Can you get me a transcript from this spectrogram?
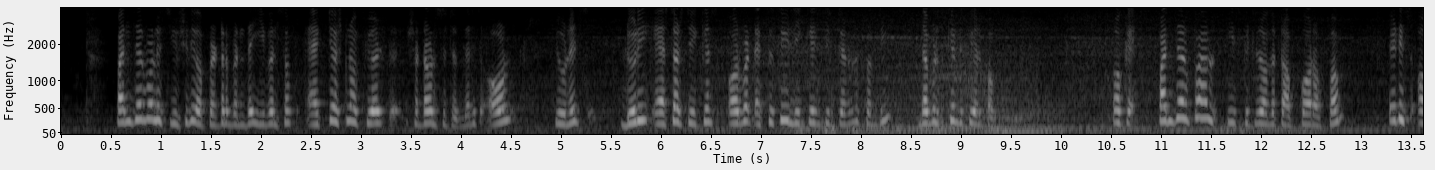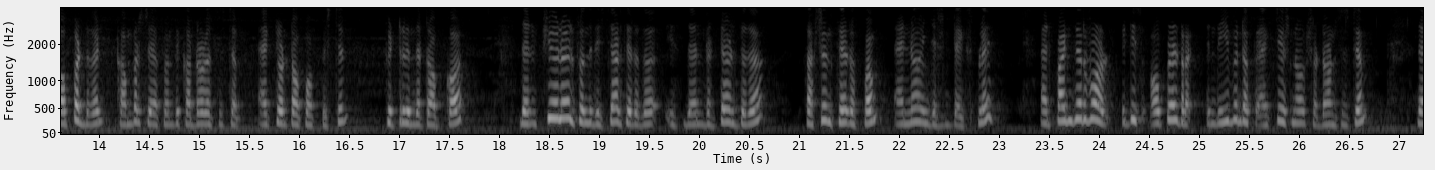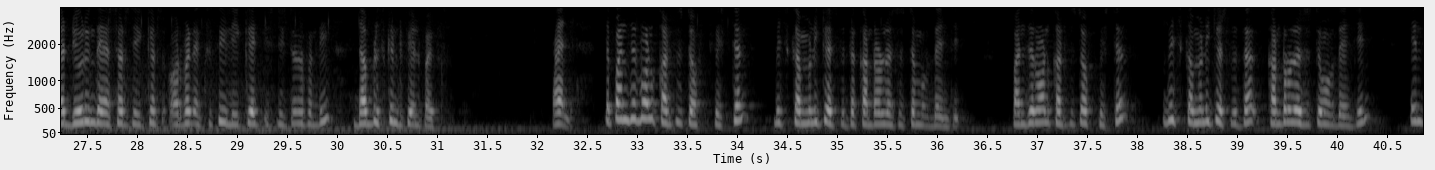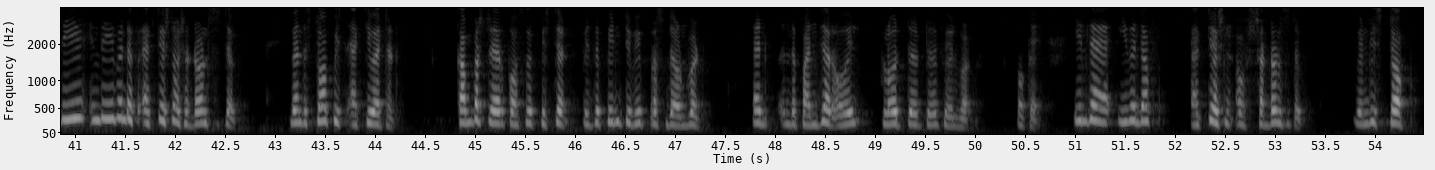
Puncture valve is usually operated when the events of activation of fuel shutdown system that is all units during air start sequence or when excessive leakage detected from the double skinned fuel pump. Okay, puncture valve is fitted on the top core of pump. It is opened when compressed air from the controller system act on top of piston fitted in the top core. Then fuel oil from the discharge side the is then returned to the suction side of pump and no injection takes place. And puncture valve it is operated in the event of activation of shutdown system that during the air start sequence or when excessive leakage is detected from the double skinned fuel pipes. And the puncture valve consists of piston which communicates with the controller system of the engine. Puncture valve consists of piston which communicates with the controller system of the engine. In the in the event of activation of shutdown system, when the stop is activated, compressed air causes piston with the pin to be pressed downward and the puncture oil flow to, to the fuel valve. Okay. In the event of activation of shutdown system, when we stop,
